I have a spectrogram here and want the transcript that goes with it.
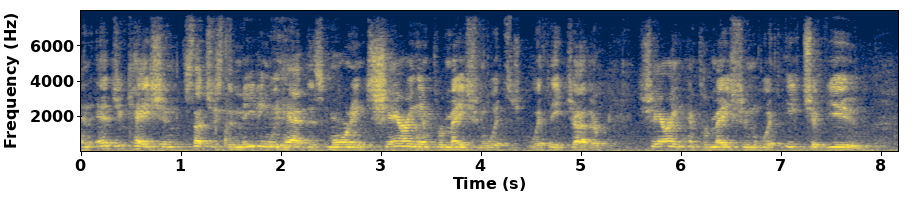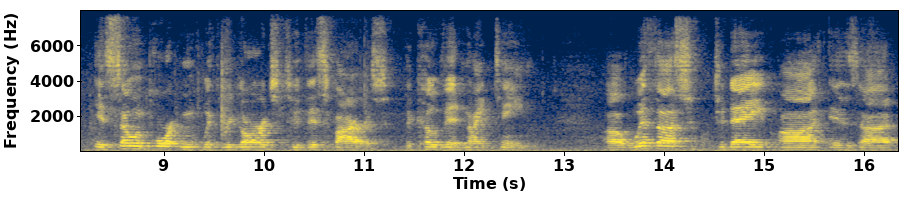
And education, such as the meeting we had this morning, sharing information with, with each other, sharing information with each of you, is so important with regards to this virus, the COVID-19. Uh, with us today uh, is uh,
